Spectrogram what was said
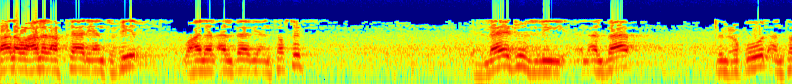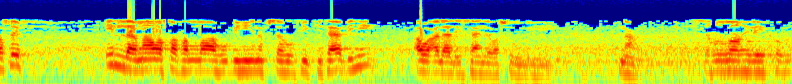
قال وعلى الأفكار أن تحيط وعلى الألباب أن تصف. يعني لا يجوز للألباب للعقول أن تصف إلا ما وصف الله به نفسه في كتابه أو على لسان رسوله. نعم. أحسن الله إليكم.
